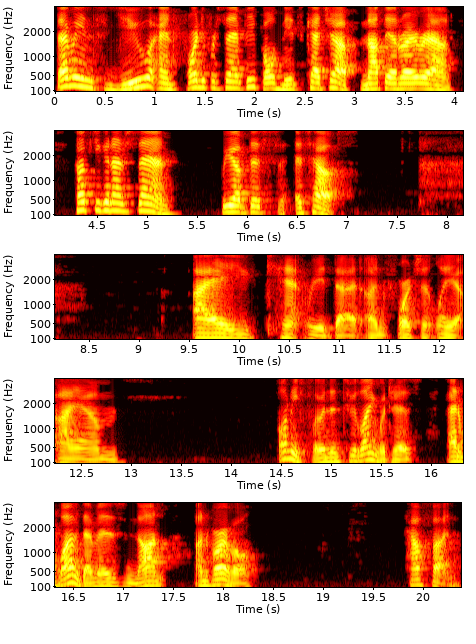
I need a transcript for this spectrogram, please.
That means you and 40% of people need to catch up, not the other way around. Hope you can understand. We hope this, this helps. I can't read that. Unfortunately, I am only fluent in two languages, and one of them is non-verbal. How fun.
